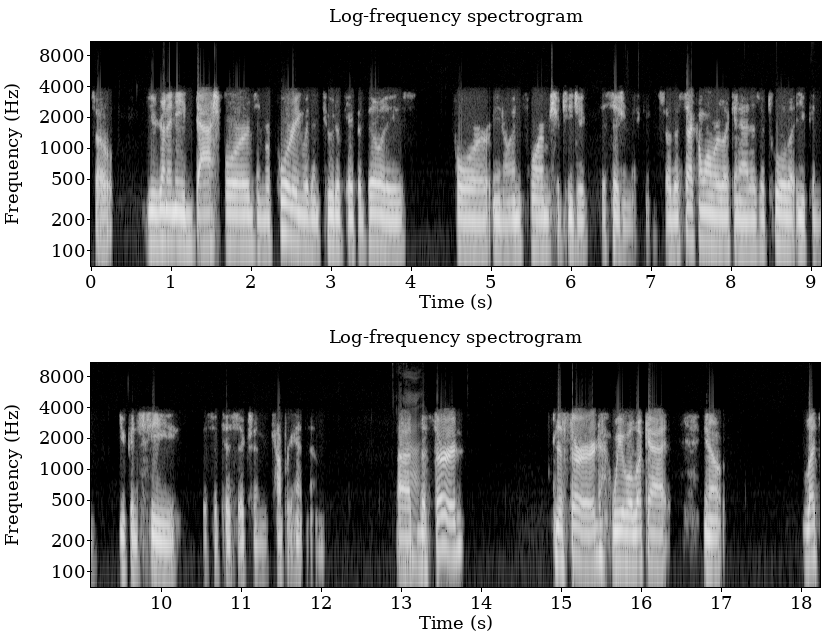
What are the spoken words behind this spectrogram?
So you're going to need dashboards and reporting with intuitive capabilities for you know informed strategic decision making. So the second one we're looking at is a tool that you can you can see the statistics and comprehend them. Uh, yeah. The third, the third, we will look at you know let's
